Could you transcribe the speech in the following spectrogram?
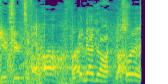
YouTube tomorrow. Oh, in Dead Rock. That's what it is.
